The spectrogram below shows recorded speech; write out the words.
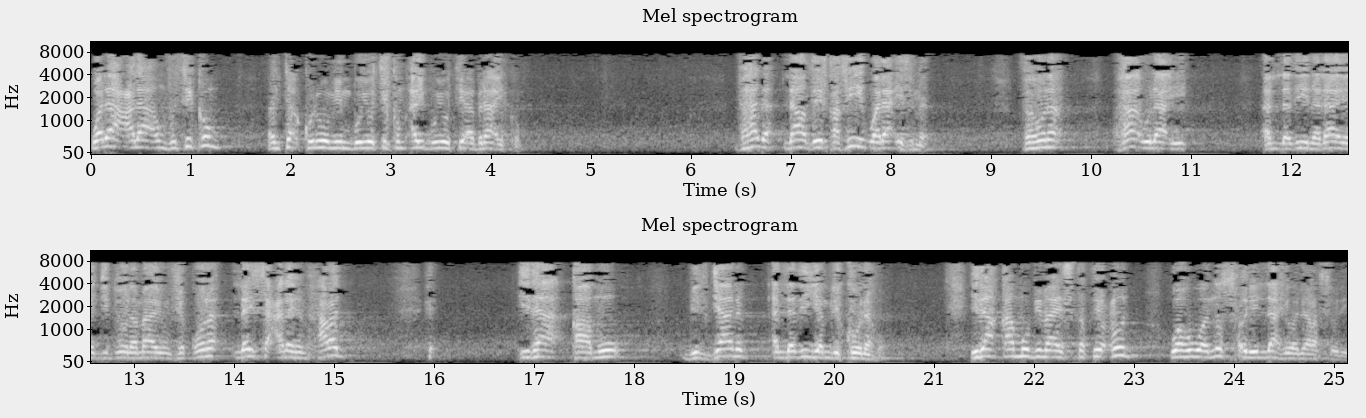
ولا على أنفسكم أن تأكلوا من بيوتكم أي بيوت أبنائكم. فهذا لا ضيق فيه ولا إثم. فهنا هؤلاء الذين لا يجدون ما ينفقون ليس عليهم حرج إذا قاموا بالجانب الذي يملكونه. إذا قاموا بما يستطيعون وهو نصح لله ولرسوله.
